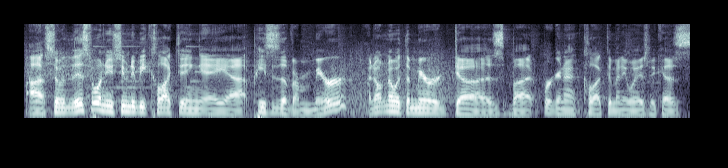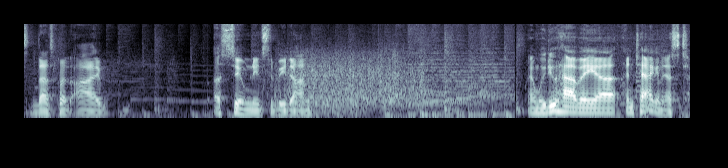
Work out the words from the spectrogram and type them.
Uh, so this one, you seem to be collecting a uh, pieces of a mirror. I don't know what the mirror does, but we're gonna collect them anyways because that's what I assume needs to be done. And we do have a uh, antagonist.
